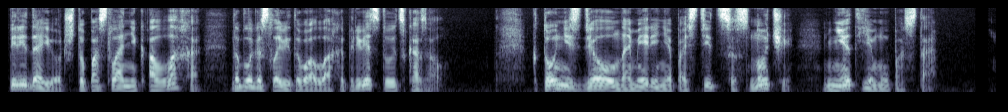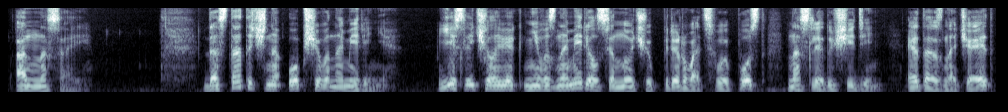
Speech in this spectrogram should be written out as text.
передает, что посланник Аллаха, да благословит его Аллаха приветствует, сказал – кто не сделал намерение поститься с ночи, нет ему поста. Анна Саи. Достаточно общего намерения. Если человек не вознамерился ночью прервать свой пост на следующий день, это означает,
